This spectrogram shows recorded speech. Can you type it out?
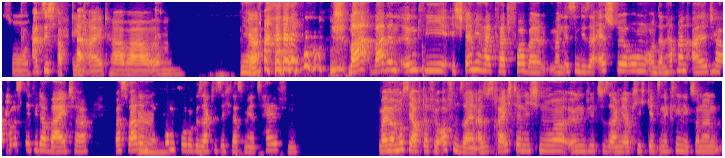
so hat sich, ab dem Alter. Aber ähm, ja. ja. war, war denn irgendwie, ich stelle mir halt gerade vor, weil man ist in dieser Essstörung und dann hat man Alltag und es geht wieder weiter. Was war denn hm. der Punkt, wo du gesagt hast, ich lasse mir jetzt helfen? Weil man muss ja auch dafür offen sein. Also es reicht ja nicht nur irgendwie zu sagen, ja, okay, ich gehe jetzt in eine Klinik, sondern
